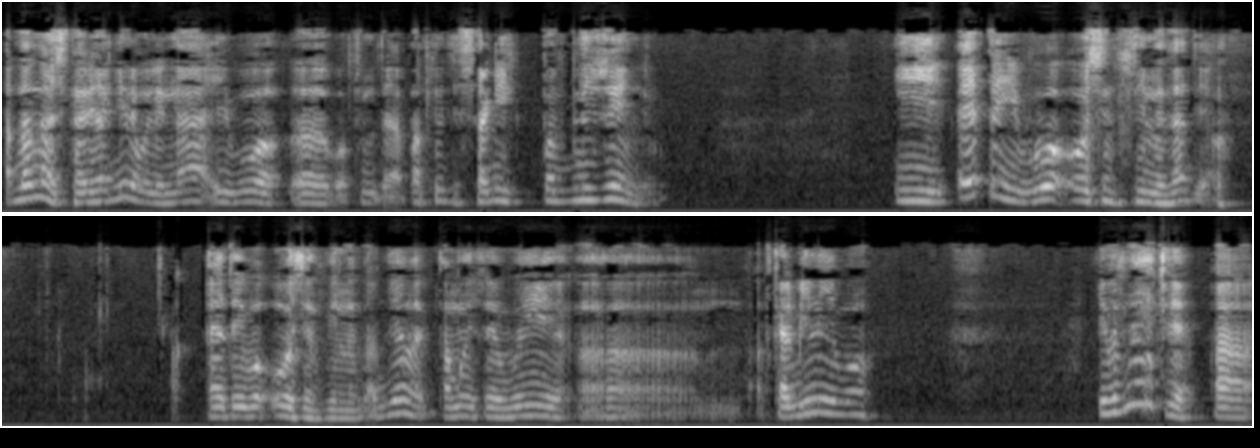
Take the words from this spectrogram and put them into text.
однозначно реагировали на его, э, в общем-то, по сути, шаги по сближению. И это его очень сильно задело это его очень сильно задело, потому что вы э, оскорбили его. И вы знаете, э,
